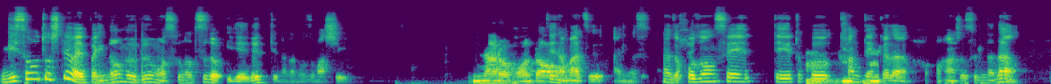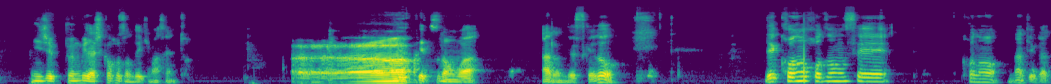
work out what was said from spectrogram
理想としてはやっぱり飲む分をその都度入れるっていうのが望ましい。なるほど。っていうのはまずあります。まず保存性っていうところ観点からお話をするなら、20分ぐらいしか保存できませんと。えいうー結論はあるんですけど、で、この保存性、この、なんていうか、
